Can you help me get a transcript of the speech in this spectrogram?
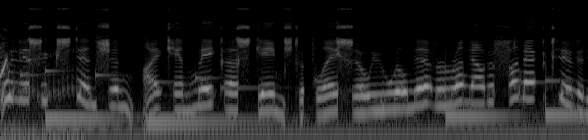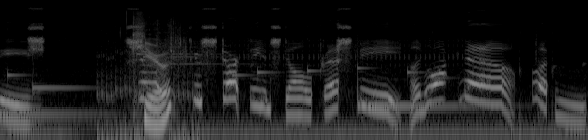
With this extension, I can make us games to play so we will never run out of fun activities. Cute. To start the install, press the Unlock Now button.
